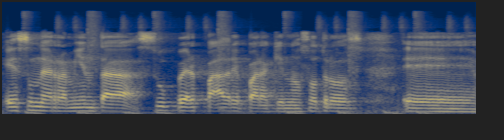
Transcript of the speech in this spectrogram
Es una herramienta súper padre para que nosotros eh,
